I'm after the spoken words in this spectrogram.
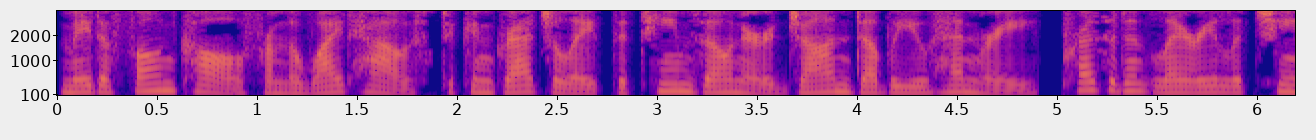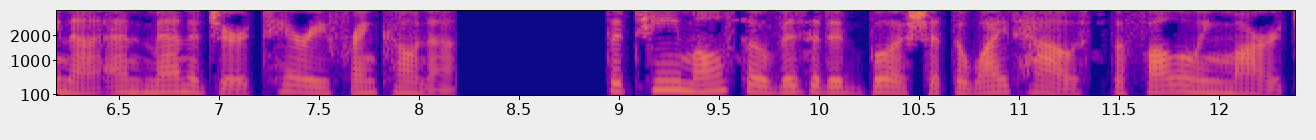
made a phone call from the White House to congratulate the team's owner John W. Henry, President Larry Lucchino and manager Terry Francona. The team also visited Bush at the White House the following March,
